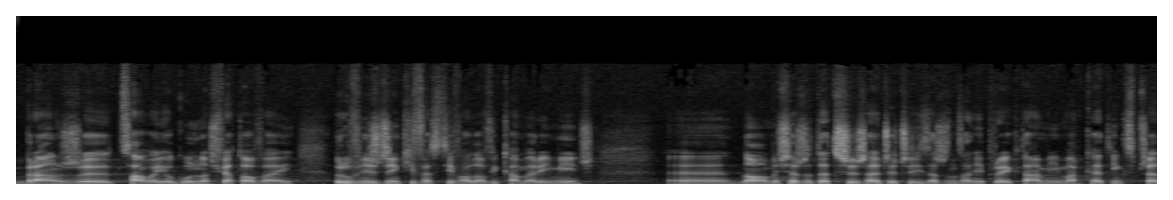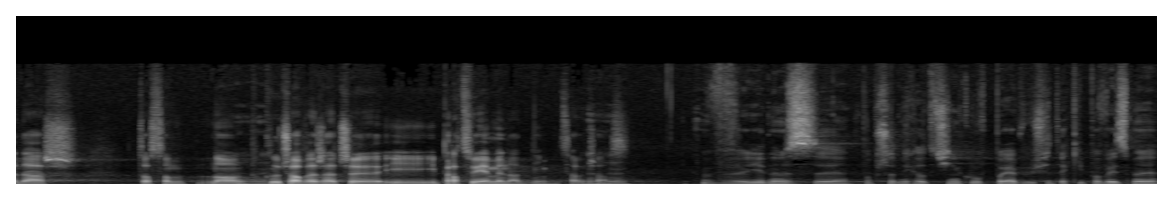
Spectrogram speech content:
branży całej ogólnoświatowej, również dzięki festiwalowi Camera Image. No, myślę, że te trzy rzeczy, czyli zarządzanie projektami, marketing, sprzedaż, to są no, kluczowe rzeczy i, i pracujemy nad nimi cały czas. Mhm. W jednym z y, poprzednich odcinków pojawił się taki powiedzmy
